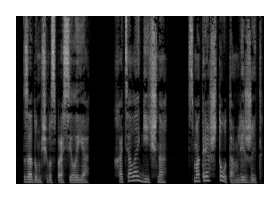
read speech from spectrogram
— задумчиво спросила я. «Хотя логично, смотря что там лежит».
